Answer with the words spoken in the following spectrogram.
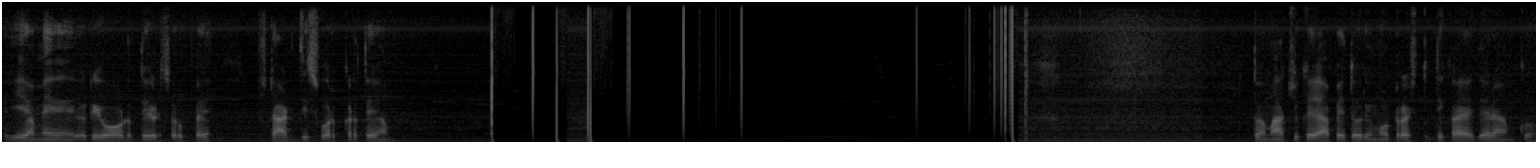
तो ये हमें रिवॉर्ड डेढ़ सौ रुपये स्टार्ट दिस वर्क करते हैं हम। तो हम आ चुके हैं यहाँ पे तो रिमोट रस्ट दिखाई दे रहा है हमको।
